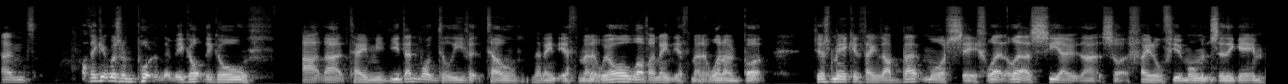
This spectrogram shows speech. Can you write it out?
And I think it was important that we got the goal at that time. You, you, didn't want to leave it till the 90th minute. We all love a 90th minute winner, but just making things a bit more safe. Let, let us see out that sort of final few moments of the game.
